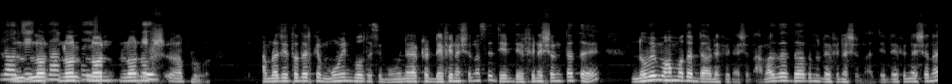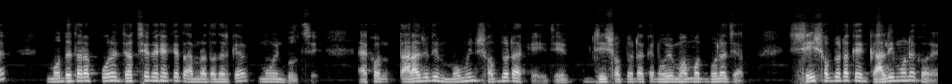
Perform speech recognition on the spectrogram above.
লজিক আপু, আমরা যে তাদেরকে মুমিন বলতেছি মুমিনের একটা ডেফিনেশন আছে যে ডেফিনেশনটাতে নবী মোহাম্মদের দেওয়া ডেফিনেশন আমাদের দেওয়া কিন্তু ডেফিনেশন না যে ডেফিনেশনের মধ্যে তারা পড়ে যাচ্ছে দেখে আমরা তাদেরকে মুমিন বলছি। এখন তারা যদি মুমিন শব্দটাকে যে যে শব্দটাকে নবী মোহাম্মদ বলে যান সেই শব্দটাকে গালি মনে করে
